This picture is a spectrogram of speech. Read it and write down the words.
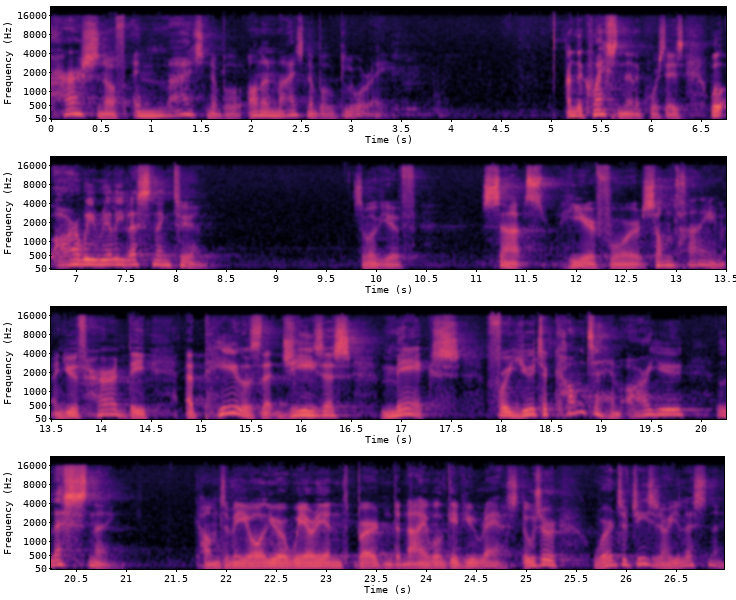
person of imaginable, unimaginable glory. And the question then, of course, is well, are we really listening to him? Some of you have sat here for some time and you've heard the appeals that Jesus makes for you to come to him. Are you listening? Come to me, all you are weary and burdened, and I will give you rest. Those are words of Jesus. Are you listening?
